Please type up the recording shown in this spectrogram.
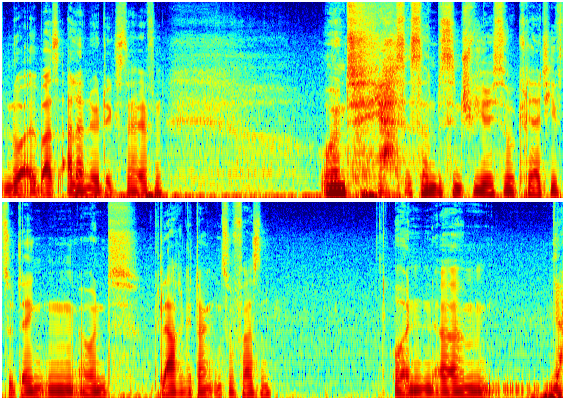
nur über das Allernötigste helfen. Und ja, es ist dann ein bisschen schwierig, so kreativ zu denken und klare Gedanken zu fassen. Und ähm, ja,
